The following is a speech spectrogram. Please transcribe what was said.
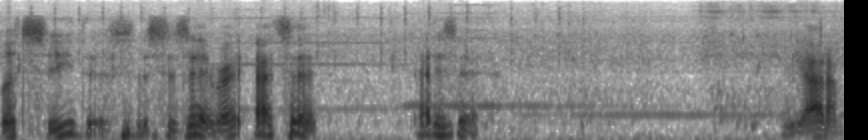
Let's see this. This is it, right? That's it. That is it. We got him.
